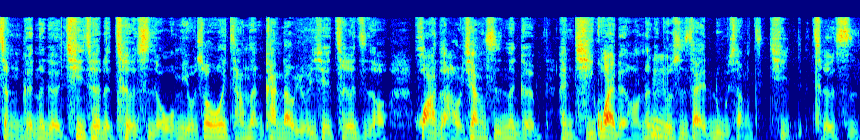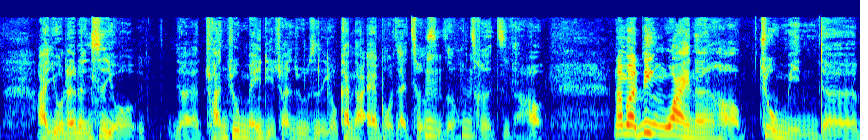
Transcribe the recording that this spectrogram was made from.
整个那个汽车的测试哦，我们有时候会常常看到有一些车子哦，画的好像是那个很奇怪的哦，那个都是在路上汽测试啊。有的人是有呃传出媒体传出是有看到 Apple 在测试这种车子的哈。那么另外呢哈，著名的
